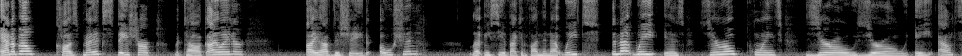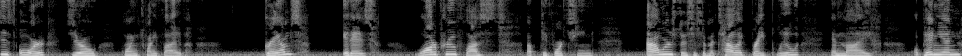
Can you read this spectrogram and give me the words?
Annabelle Cosmetics Stay Sharp Metallic Eyeliner. I have the shade Ocean. Let me see if I can find the net weight. The net weight is 0 0.008 ounces or 0.25 grams. It is waterproof, lasts up to 14 hours. This is a metallic bright blue in my opinion.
